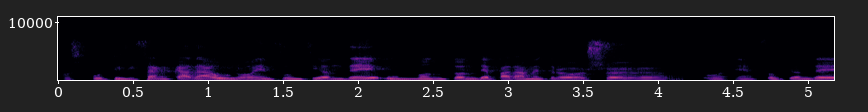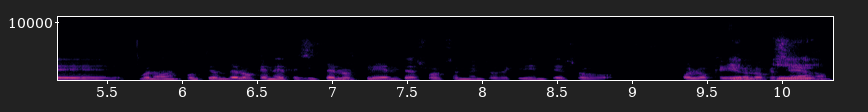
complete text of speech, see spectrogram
pues utilizan cada uno en función de un montón de parámetros, eh, en, función de, bueno, en función de lo que necesiten los clientes o el segmento de clientes o, lo que, lo que sea.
